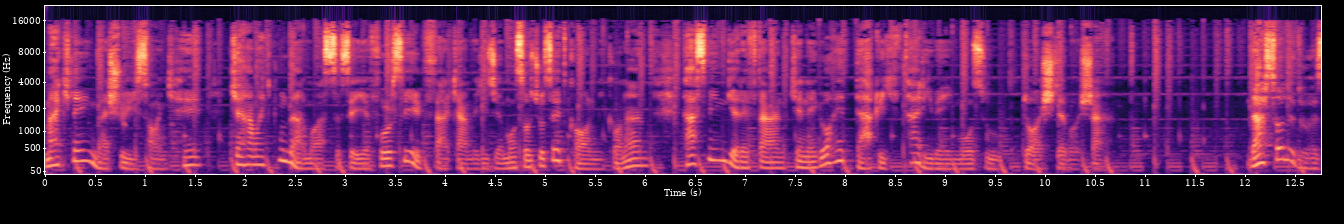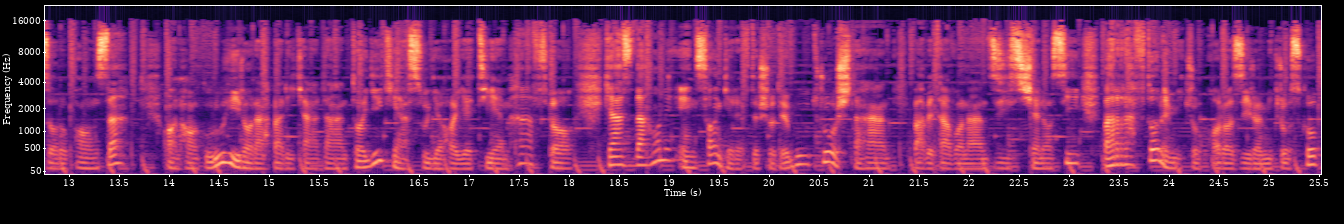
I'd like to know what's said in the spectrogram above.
مکلین و شوی سانگه که همکنون در مؤسسه فورسید در کمبریج ماساچوست کار می کنند تصمیم گرفتند که نگاه دقیق تری به این موضوع داشته باشند. در سال 2015 آنها گروهی را رهبری کردند تا یکی از سویه های TM7 را که از دهان انسان گرفته شده بود رشد دهند و بتوانند زیست شناسی و رفتار میکروب ها را زیر میکروسکوپ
